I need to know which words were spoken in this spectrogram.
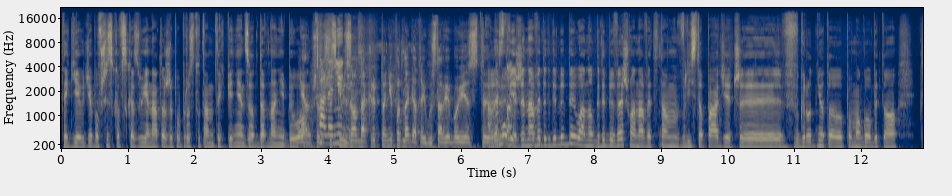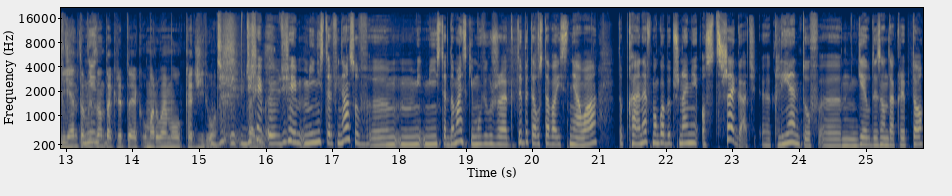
tej giełdzie, bo wszystko wskazuje na to, że po prostu tam tych pieniędzy od dawna nie było. Nie, no przede ale wszystkim nie, nie. zonda krypto nie podlega tej ustawie, bo jest... Ale mówię, że nawet gdyby była, no gdyby weszła nawet tam w listopadzie czy w grudniu, to pomogłoby to klientom nie. zonda krypto jak umarłemu kadzidło. Dzi dzisiaj, tak dzisiaj minister finansów, minister Domański mówił, że gdyby ta ustawa istniała, to KNF mogłaby przynajmniej ostrzegać klientów giełdy zonda krypto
